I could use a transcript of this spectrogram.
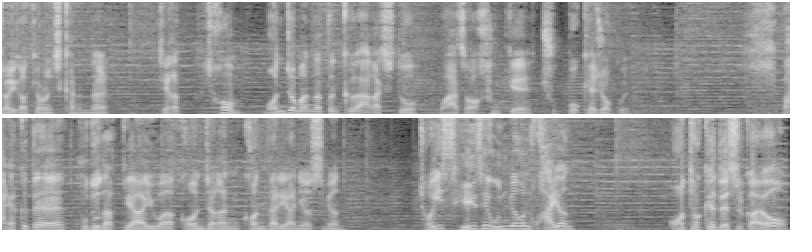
저희가 결혼식 하는 날 제가 처음 먼저 만났던 그 아가씨도 와서 함께 축복해 줬고요. 만약 그때 구두닦기 아이와 건장한 건달이 아니었으면 저희 셋의 운명은 과연 어떻게 됐을까요?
